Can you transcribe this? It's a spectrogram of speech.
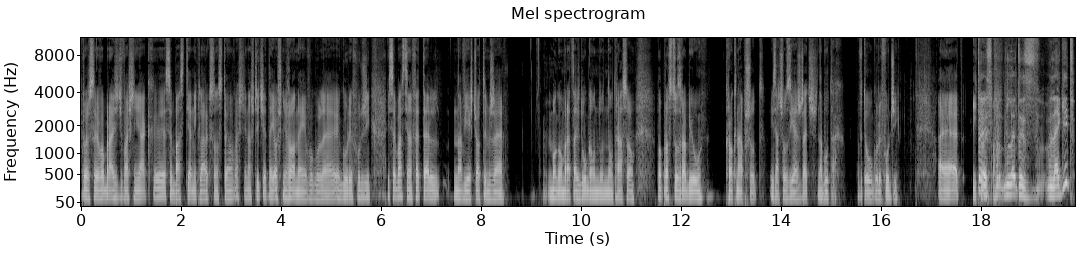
proszę sobie wyobrazić właśnie jak y, Sebastian i Clarkson stoją właśnie na szczycie tej ośnieżonej w ogóle góry Fuji i Sebastian Vettel na wieść o tym, że mogą wracać długą, nudną trasą, po prostu zrobił krok naprzód i zaczął zjeżdżać na butach w dół góry Fuji. E, to, jest, to jest legit?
